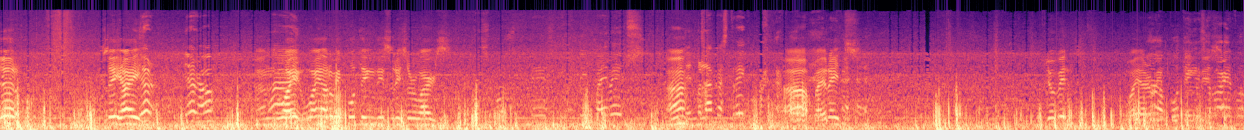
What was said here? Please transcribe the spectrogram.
There, say hi. There, there, oh. And Hi. why why are we putting these razor wires? Suppose this, the pirates. Huh? Then Malacca Strait. Ah, pirates. Jovin, why are we Yeah, putting this? razor wire for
